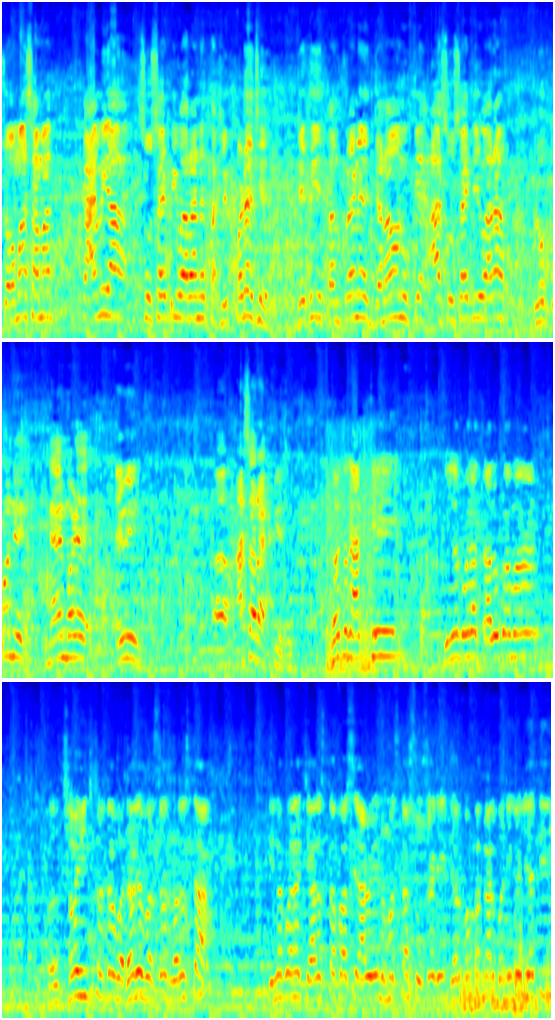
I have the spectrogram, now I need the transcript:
ચોમાસામાં કાયમી આ સોસાયટીવાળાને તકલીફ પડે છે, જેથી તંત્રને જણાવવાનું કે આ સોસાયટીવાળા લોકોને ન્યાય મળે એવી આશા રાખીએ છીએ. ગત રાતથી તિલકવાડા તાલુકામાં છ ઇંચ કરતાં વધારે વરસાદ વરસતા તિલકવાડા ચાર રસ્તા પાસે આવેલી નમસ્કાર સોસાયટી જળબંબાકાર બની ગયેલી હતી.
